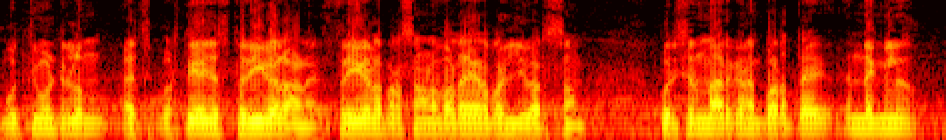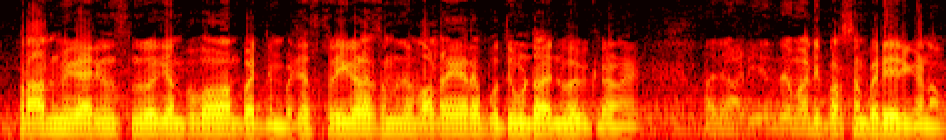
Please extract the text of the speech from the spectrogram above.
ബുദ്ധിമുട്ടുകളും പ്രത്യേകിച്ച് സ്ത്രീകളാണ്. സ്ത്രീകളുടെ പ്രശ്നമാണ് വളരെയേറെ വലിയ പ്രശ്നം പുരുഷന്മാർക്കാണ് പുറത്ത് എന്തെങ്കിലും പ്രാഥമിക കാര്യങ്ങൾ നിർവഹിക്കാൻ പോകാൻ പറ്റും. പക്ഷേ സ്ത്രീകളെ സംബന്ധിച്ച് വളരെയേറെ ബുദ്ധിമുട്ട് അനുഭവിക്കുകയാണ്. അതിന് അടിയന്തരമായിട്ട് ഈ പ്രശ്നം പരിഹരിക്കണം.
